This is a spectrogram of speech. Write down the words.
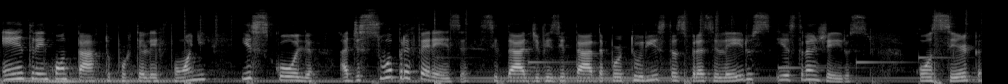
Entre em contato por telefone e escolha a de sua preferência, cidade visitada por turistas brasileiros e estrangeiros. Com cerca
